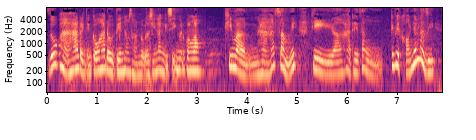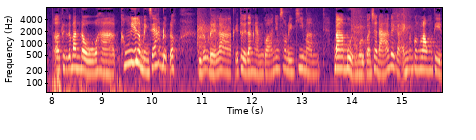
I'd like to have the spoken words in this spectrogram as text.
giúp Hà hát được những câu hát đầu tiên trong sầm Hà Nội đó chính là nghệ sĩ Nguyễn Quang Long. Khi mà Hà hát sẩm ấy thì à, Hà thấy rằng cái việc khó nhất là gì? Ờ, thực ra ban đầu Hà không nghĩ là mình sẽ hát được đâu. Vì lúc đấy là cái thời gian ngắn quá nhưng sau đến khi mà ba buổi ngồi quán trà đá với cả anh Quang Long thì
